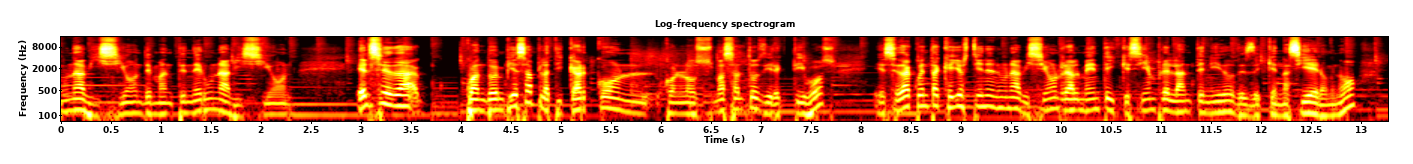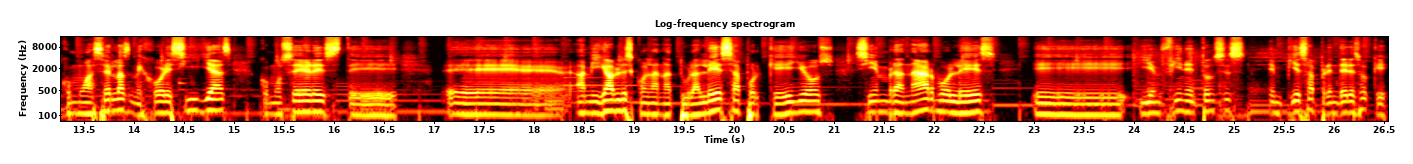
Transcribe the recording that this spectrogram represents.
una visión, de mantener una visión. Él se da, cuando empieza a platicar con, los más altos directivos, eh, se da cuenta que ellos tienen una visión realmente y que siempre la han tenido desde que nacieron, ¿no? Como hacer las mejores sillas, como ser este eh, amigables con la naturaleza porque ellos siembran árboles eh, y en fin entonces empieza a aprender eso que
